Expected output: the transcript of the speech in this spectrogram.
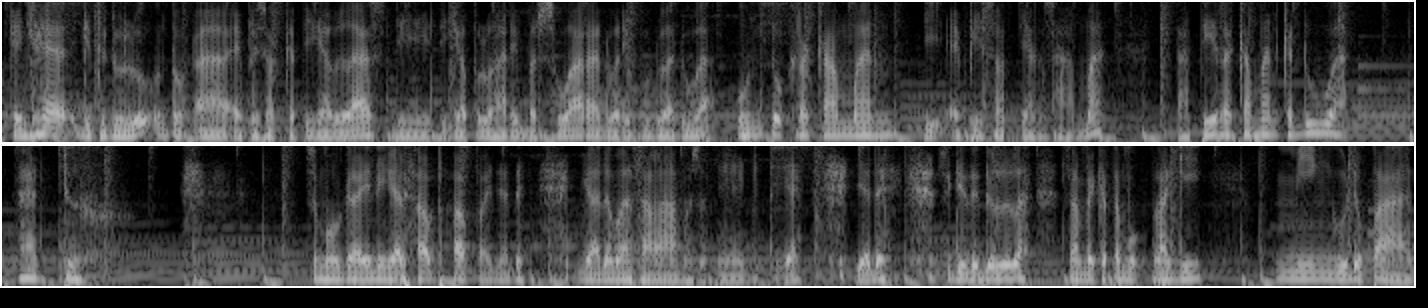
kayaknya gitu dulu untuk uh, episode ke-13 di 30 hari bersuara 2022 untuk rekaman di episode yang sama tapi rekaman kedua. Aduh Semoga ini gak ada apa-apanya deh. Gak ada masalah maksudnya ya gitu ya. Ya deh segitu dulu lah. Sampai ketemu lagi minggu depan.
